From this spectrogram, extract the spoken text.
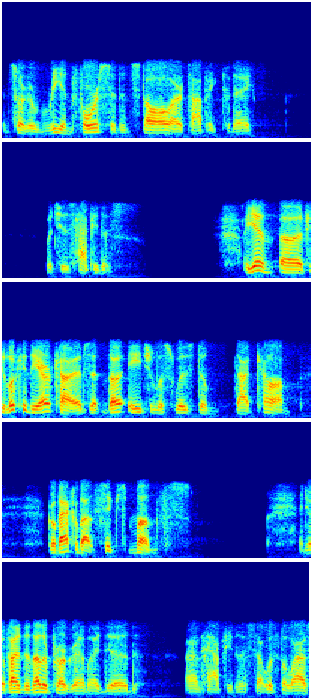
and sort of reinforce and install our topic today, which is happiness. Again, uh, if you look in the archives at theagelesswisdom.com, go back about six months and you'll find another program I did on happiness. That was the last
